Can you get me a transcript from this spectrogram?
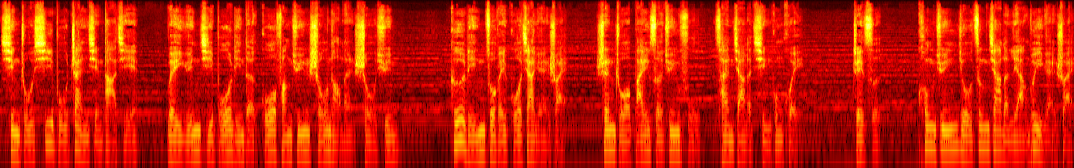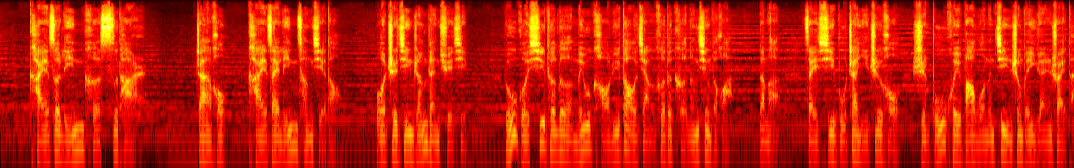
庆祝西部战线大捷，为云集柏林的国防军首脑们授勋。戈林作为国家元帅。身着白色军服参加了庆功会。这次，空军又增加了两位元帅，凯瑟琳和斯塔尔。战后，凯塞琳曾写道：“我至今仍然确信，如果希特勒没有考虑到讲和的可能性的话，那么在西部战役之后是不会把我们晋升为元帅的。”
